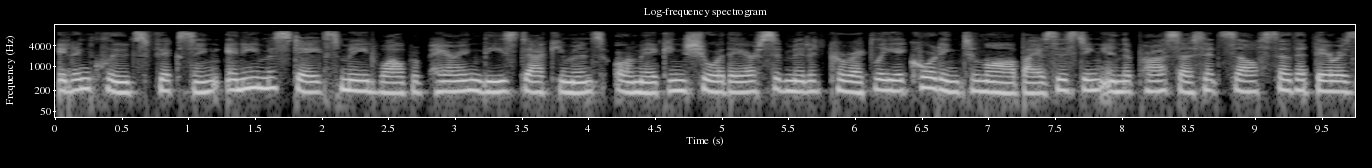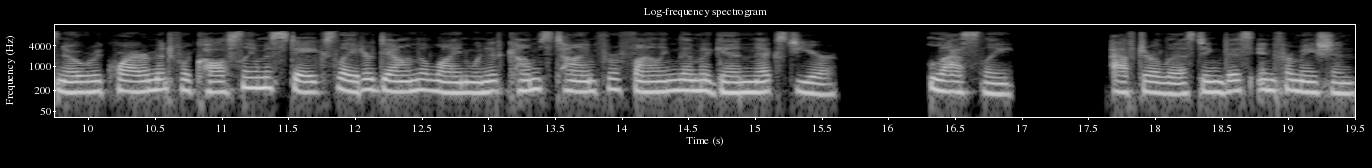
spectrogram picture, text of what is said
It includes fixing any mistakes made while preparing these documents or making sure they are submitted correctly according to law by assisting in the process itself so that there is no requirement for costly mistakes later down the line when it comes time for filing them again next year. Lastly, after listing this information,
